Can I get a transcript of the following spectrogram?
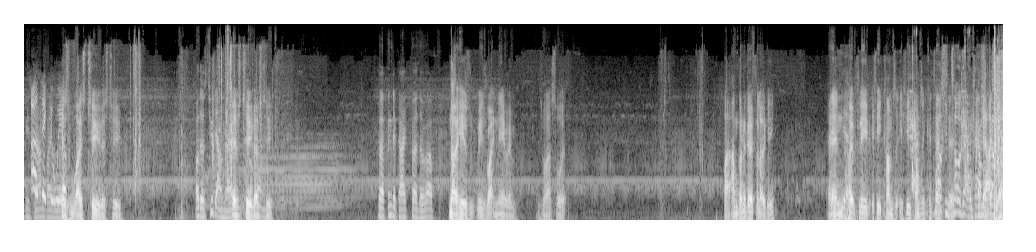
He's I'll take the wheel. There's, there's two. There's two. Oh, there's two down here. There's two. There's two. So I think the guy further up. No, he was he was right near him. Is why I saw it. Right, I'm gonna go for Lodi, and then Yeah. hopefully if he comes if he comes and contests Marking it. target He's coming, Yeah, coming, see, coming,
